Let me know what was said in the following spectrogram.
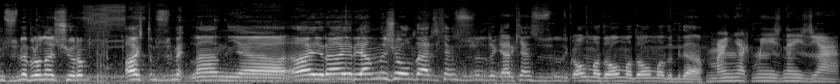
Şimdi süzme bloğunu açıyorum. Açtım süzme. Lan ya. Hayır hayır yanlış oldu. Erken süzüldük. Erken süzüldük. Olmadı olmadı olmadı bir daha. Manyak mıyız neyiz ya?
